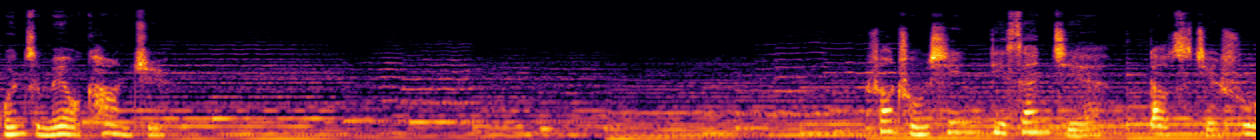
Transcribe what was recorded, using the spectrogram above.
蚊子没有抗拒。双重星第三节到此结束，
